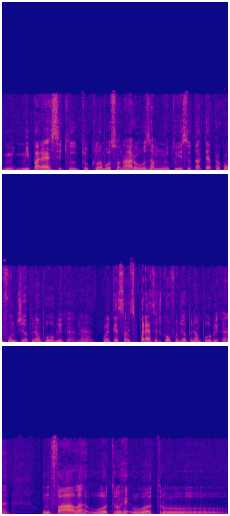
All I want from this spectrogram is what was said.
me parece que, que o clã Bolsonaro usa muito isso até para confundir a opinião pública, né? Com a intenção expressa de confundir a opinião pública, né? Um fala, o outro o outro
